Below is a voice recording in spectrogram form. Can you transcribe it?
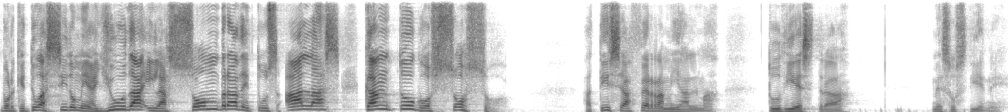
porque tú has sido mi ayuda y la sombra de tus alas canto gozoso. A ti se aferra mi alma, tu diestra me sostiene.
